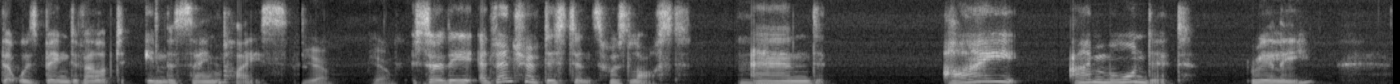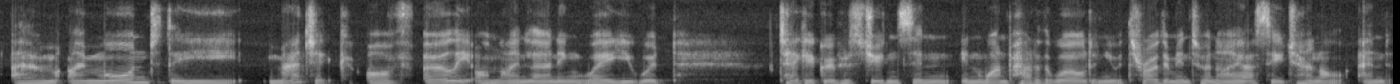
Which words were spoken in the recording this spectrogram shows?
that was being developed in the same place. Yeah, yeah. So the adventure of distance was lost. Mm. And I I mourned it, really. Um, I mourned the magic of early online learning where you would take a group of students in, in one part of the world and you would throw them into an IRC channel, and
